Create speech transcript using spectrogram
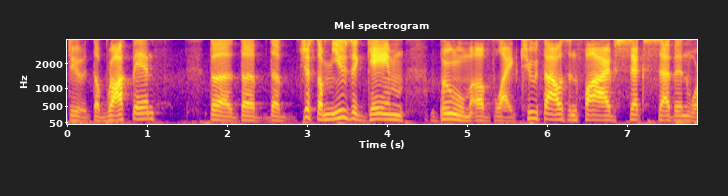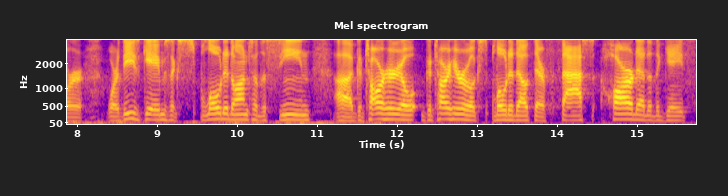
dude, the rock band, the the the just the music game boom of like 2005, six, seven, where where these games exploded onto the scene. Uh, Guitar Hero, Guitar Hero exploded out there fast, hard out of the gates.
